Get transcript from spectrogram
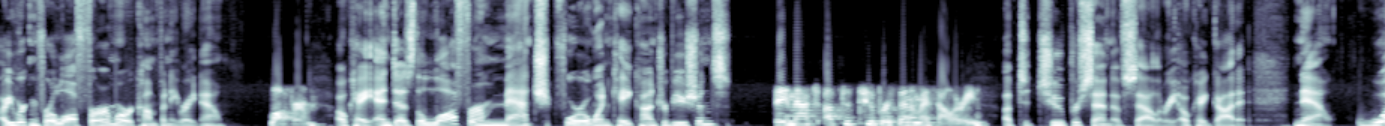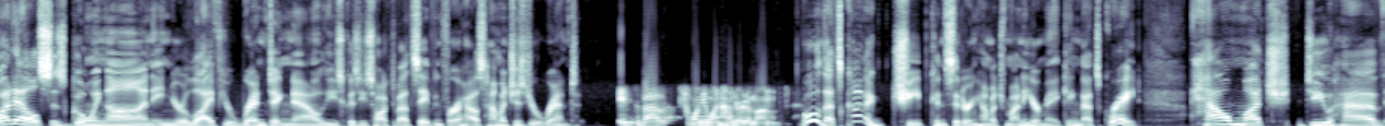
Are you working for a law firm or a company right now? Law firm. Okay. And does the law firm match 401k contributions? They match up to 2% of my salary. Up to 2% of salary. Okay, got it. Now, what else is going on in your life? You're renting now because you talked about saving for a house. How much is your rent? It's about 2100 a month. Oh, that's kind of cheap considering how much money you're making. That's great. How much do you have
